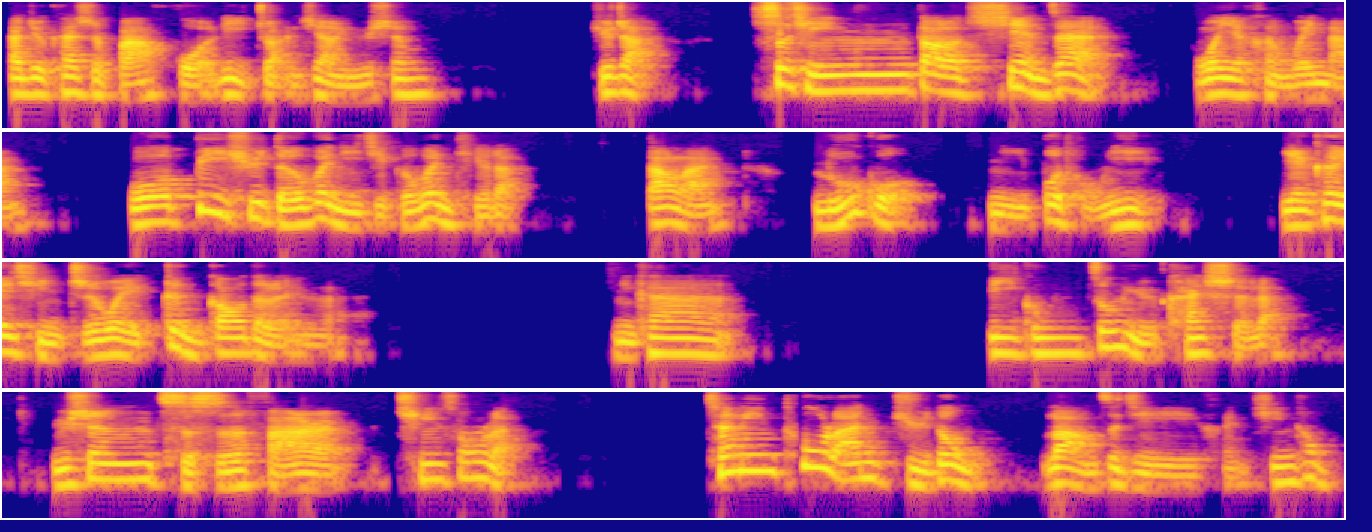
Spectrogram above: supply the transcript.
他就开始把火力转向余生。局长，事情到了现在，我也很为难，我必须得问你几个问题了。当然，如果你不同意，也可以请职位更高的人来。你看，逼宫终于开始了。余生此时反而轻松了。陈琳突然举动让自己很心痛，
